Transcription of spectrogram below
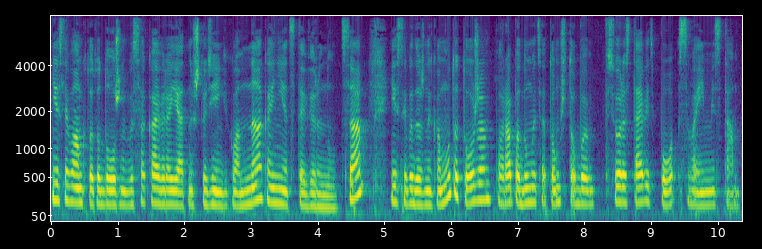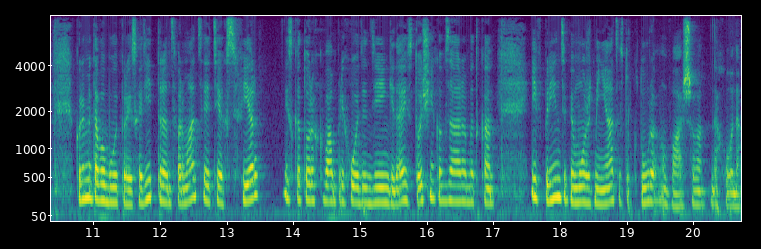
Если вам кто-то должен, высока вероятность, что деньги к вам наконец-то вернутся. Если вы должны кому-то, тоже пора подумать о том, чтобы все расставить по своим местам. Кроме того, будет происходить трансформация тех сфер, из которых к вам приходят деньги, да, источников заработка. И, в принципе, может меняться структура вашего дохода.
